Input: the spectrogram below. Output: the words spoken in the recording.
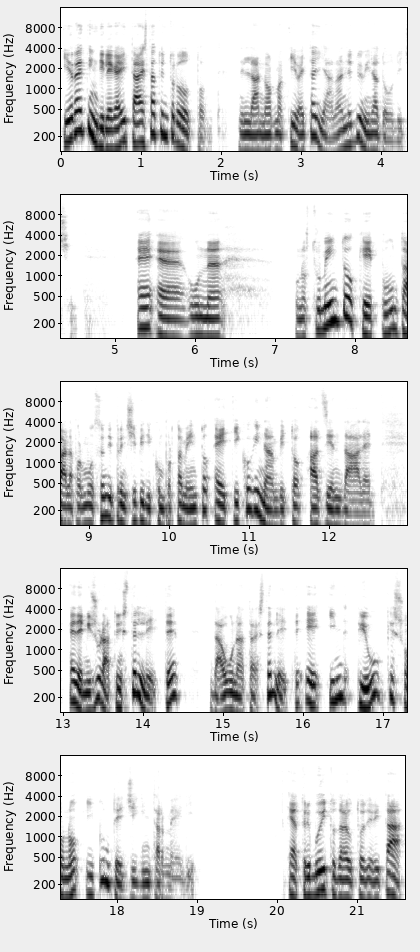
Il rating di legalità è stato introdotto nella normativa italiana nel 2012. È eh, un, uno strumento che punta alla promozione di principi di comportamento etico in ambito aziendale ed è misurato in stellette da 1 a 3 stellette e in più che sono i punteggi intermedi. È attribuito dall'autorità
